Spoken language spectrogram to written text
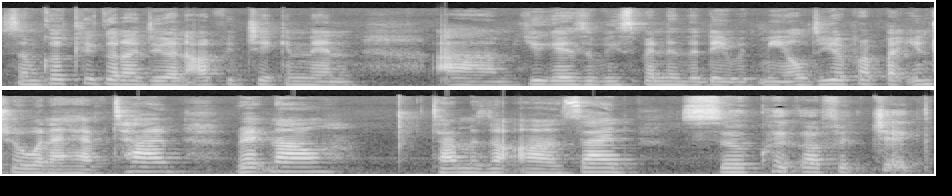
so I'm quickly gonna do an outfit check and then um, you guys will be spending the day with me. I'll do a proper intro when I have time. Right now, time is not on side, so quick outfit check.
